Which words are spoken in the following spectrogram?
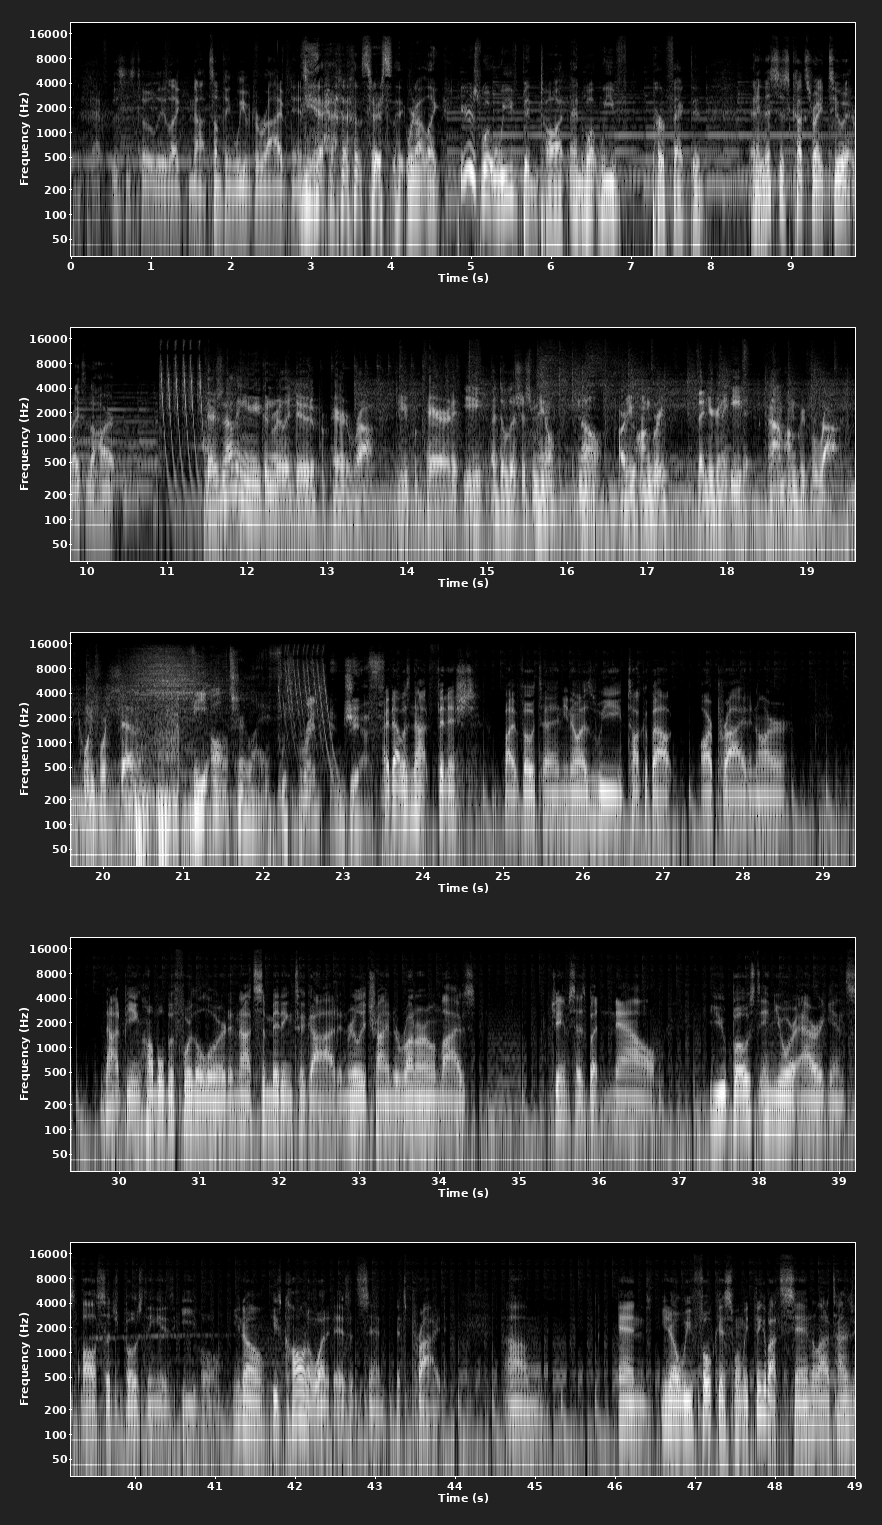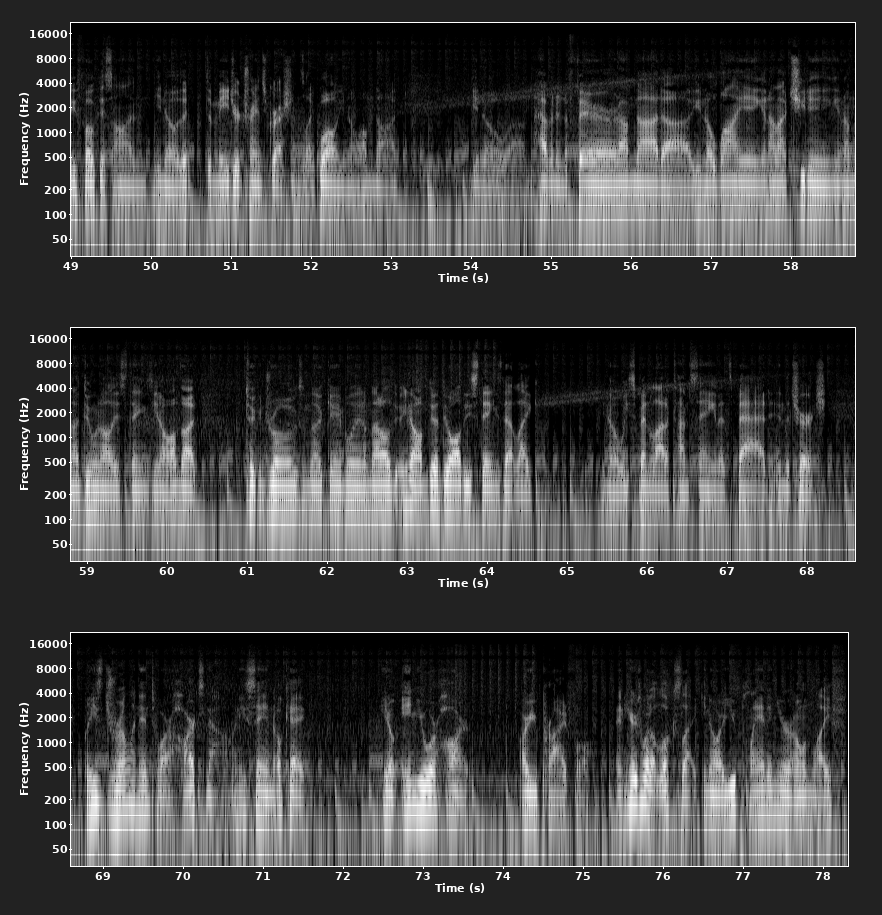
This is totally like not something we've derived in. Yeah, seriously, we're not like here's what we've been taught and what we've perfected, And this just cuts right to it, right to the heart. There's nothing you can really do to prepare to rock. Do you prepare to eat a delicious meal? No. Are you hungry? Then you're going to eat it. And I'm hungry for rock 24 7. The Altar Life. With Brent and Geoff. All right, that was not finished by Vota. And, you know, as we talk about our pride and our not being humble before the Lord and not submitting to God and really trying to run our own lives, James says, But now you boast in your arrogance. All such boasting is evil. You know, he's calling it what it is it's sin, it's pride. Um, and you know we focus when we think about sin a lot of times we focus on you know the, the major transgressions like well you know i'm not you know um, having an affair and i'm not uh, you know lying and i'm not cheating and i'm not doing all these things you know i'm not taking drugs i'm not gambling i'm not all you know i'm doing do all these things that like you know we spend a lot of time saying that's bad in the church. But he's drilling into our hearts now and he's saying okay you know in your heart are you prideful and here's what it looks like. You know, are you planning your own life?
